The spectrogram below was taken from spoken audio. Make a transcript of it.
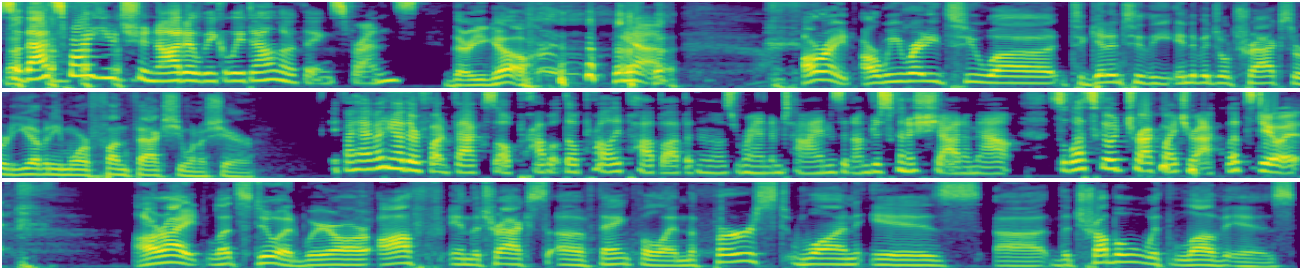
so that's why you should not illegally download things, friends. There you go. yeah. All right. Are we ready to uh, to get into the individual tracks, or do you have any more fun facts you want to share? If I have any other fun facts, I'll probably they'll probably pop up in those random times, and I'm just going to shout them out. So let's go track by track. let's do it. All right, let's do it. We are off in the tracks of Thankful, and the first one is uh, The Trouble with Love Is.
